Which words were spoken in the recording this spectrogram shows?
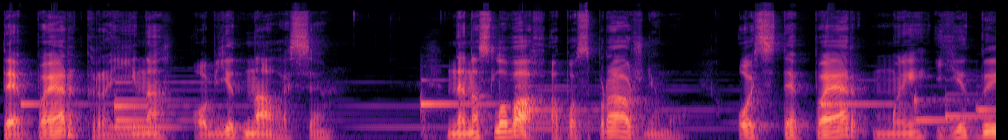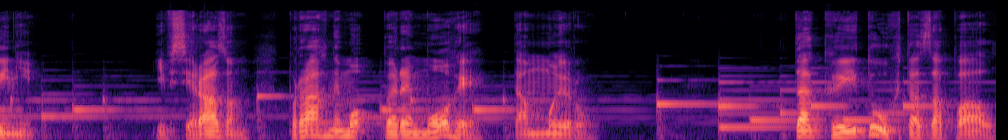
Тепер країна об'єдналася. Не на словах, а по-справжньому. Ось тепер ми єдині. І всі разом прагнемо перемоги та миру. Такий дух та запал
